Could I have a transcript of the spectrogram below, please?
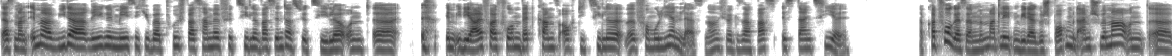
dass man immer wieder regelmäßig überprüft, was haben wir für Ziele, was sind das für Ziele und äh, im Idealfall vor dem Wettkampf auch die Ziele äh, formulieren lässt. Ne? Ich habe gesagt, was ist dein Ziel? Habe gerade vorgestern mit einem Athleten wieder gesprochen, mit einem Schwimmer und äh,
